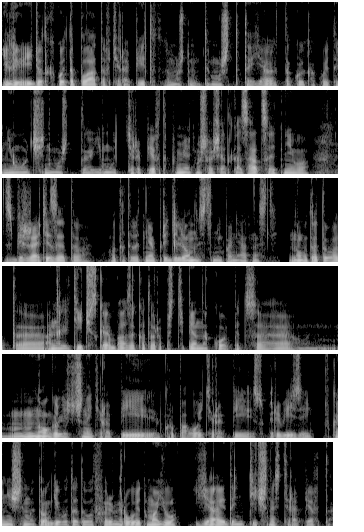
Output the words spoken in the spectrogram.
Или идет какой-то плата в терапии, ты думаешь, думаешь, да может это я такой какой-то не очень, может ему терапевта поменять, может вообще отказаться от него, сбежать из этого вот этой вот неопределенности, непонятности. Ну, вот эта вот э, аналитическая база, которая постепенно копится, много личной терапии, групповой терапии, супервизий. В конечном итоге вот это вот формирует мою я-идентичность терапевта.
